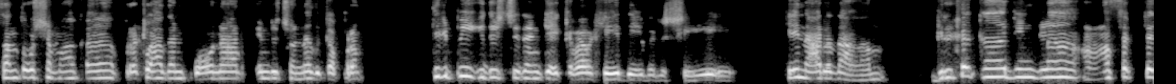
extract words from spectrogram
சந்தோஷமாக பிரகலாதன் போனார் என்று சொன்னதுக்கு அப்புறம் திருப்பி யுதிஷ்டிரன் கேட்கிறார் ஹே தேவரிஷே ஹே நாரதாம் கிரக காரியங்கள ஆசக்த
